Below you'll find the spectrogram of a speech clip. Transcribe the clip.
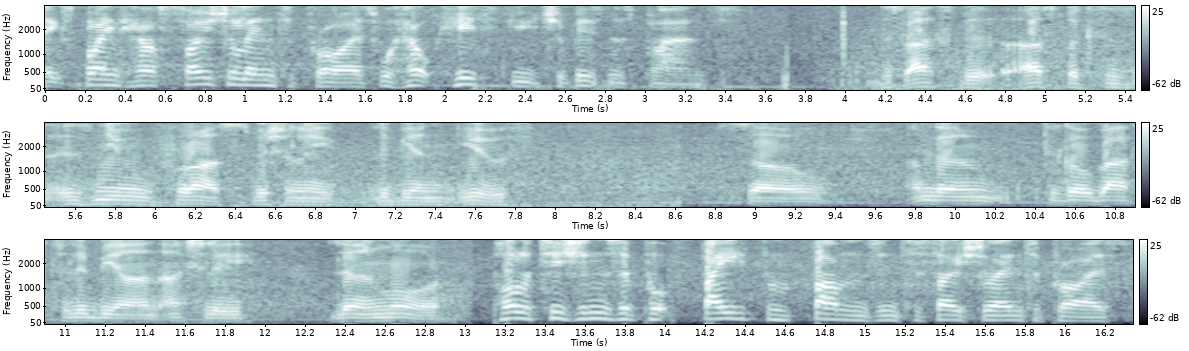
explained how social enterprise will help his future business plans. This aspect is, is new for us, especially Libyan youth. So I'm going to go back to Libya and actually learn more. Politicians have put faith and funds into social enterprise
